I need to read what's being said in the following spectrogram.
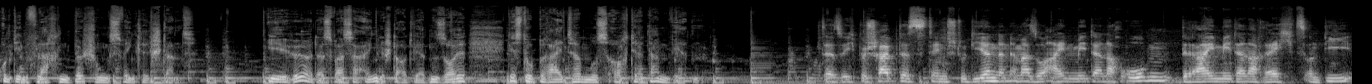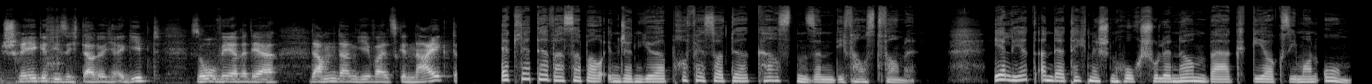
und den flachen Böschungswinkel stand. Je höher das Wasser eingestaut werden soll, desto breiter muss auch der Damm werden. Also ich beschreibe das den Studierenden immer so einen Meter nach oben, drei Meter nach rechts. Und die Schräge, die sich dadurch ergibt, so wäre der Damm dann jeweils geneigt. Erklärt der Wasserbauingenieur Professor Dirk Carstensen die Faustformel. Er lehrt an der Technischen Hochschule Nürnberg Georg Simon Ohm.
